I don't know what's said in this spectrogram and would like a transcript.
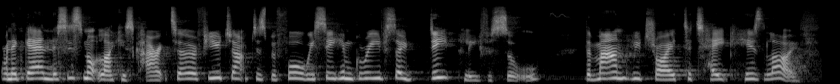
And again, this is not like his character. A few chapters before, we see him grieve so deeply for Saul, the man who tried to take his life.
